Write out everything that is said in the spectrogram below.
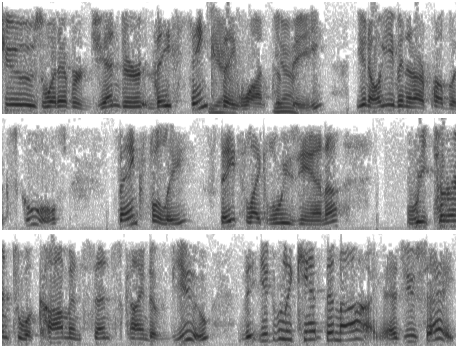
choose whatever gender they think Yeah. they want to Yeah. be you know, even in our public schools. Thankfully, states like Louisiana return to a common sense kind of view that you really can't deny, as you say.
